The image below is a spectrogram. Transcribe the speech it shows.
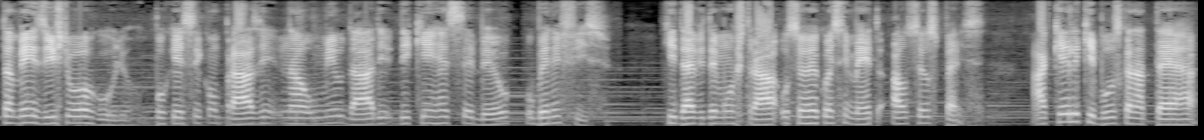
também existe o orgulho, porque se compraze na humildade de quem recebeu o benefício, que deve demonstrar o seu reconhecimento aos seus pés. Aquele que busca na terra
